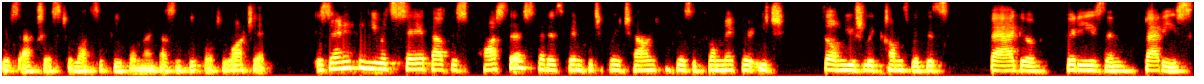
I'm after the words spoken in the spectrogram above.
gives access to lots of people, 9,000 people to watch it. Is there anything you would say about this process that has been particularly challenging for you as a filmmaker? Each film usually comes with this bag of goodies and baddies.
